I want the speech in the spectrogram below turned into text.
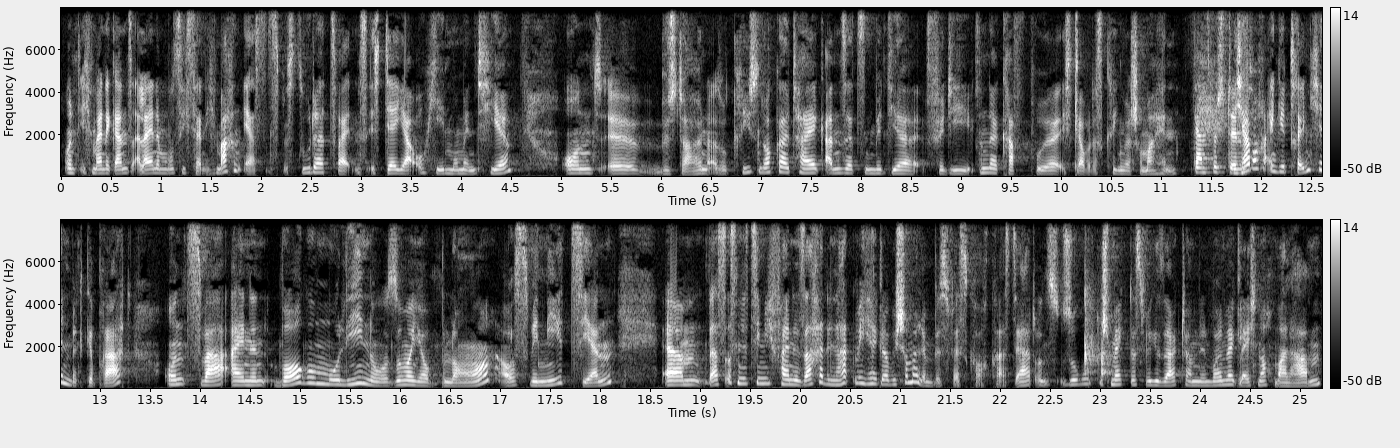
Und ich meine, ganz alleine muss ich es ja nicht machen. Erstens bist du da, zweitens ist der ja auch jeden Moment hier. Und äh, bis dahin, also Grießnockerlteig ansetzen mit dir für die Rinderkraftbrühe. Ich glaube, das kriegen wir schon mal hin. Ganz bestimmt. Ich habe auch ein Getränkchen mitgebracht und zwar einen Borgo Molino Sauvignon Blanc aus Venetien. Ähm, das ist eine ziemlich feine Sache. Den hatten wir hier, glaube ich, schon mal im Bissfest-Kochkast. Der hat uns so gut geschmeckt, dass wir gesagt haben, den wollen wir gleich nochmal haben.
